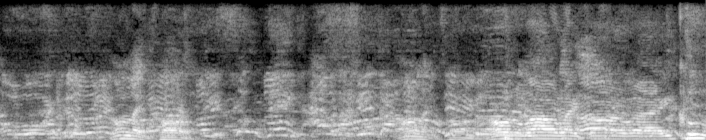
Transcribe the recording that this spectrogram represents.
oh, oh I don't like oh, Paul. Oh, he's so gay. I don't like Paul. I don't know why I don't like Paul. Like, he cool.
